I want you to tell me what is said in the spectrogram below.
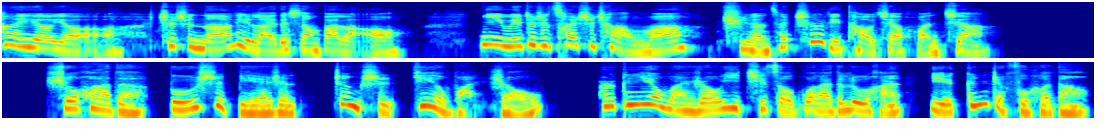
哎呦呦，这是哪里来的乡巴佬？你以为这是菜市场吗？居然在这里讨价还价！说话的不是别人，正是叶婉柔。而跟叶婉柔一起走过来的鹿晗也跟着附和道：“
